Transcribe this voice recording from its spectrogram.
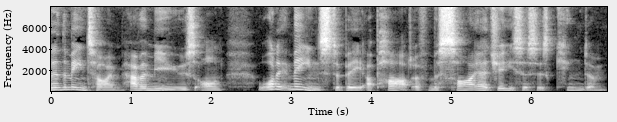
in the meantime, have a muse on what it means to be a part of Messiah Jesus' kingdom.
